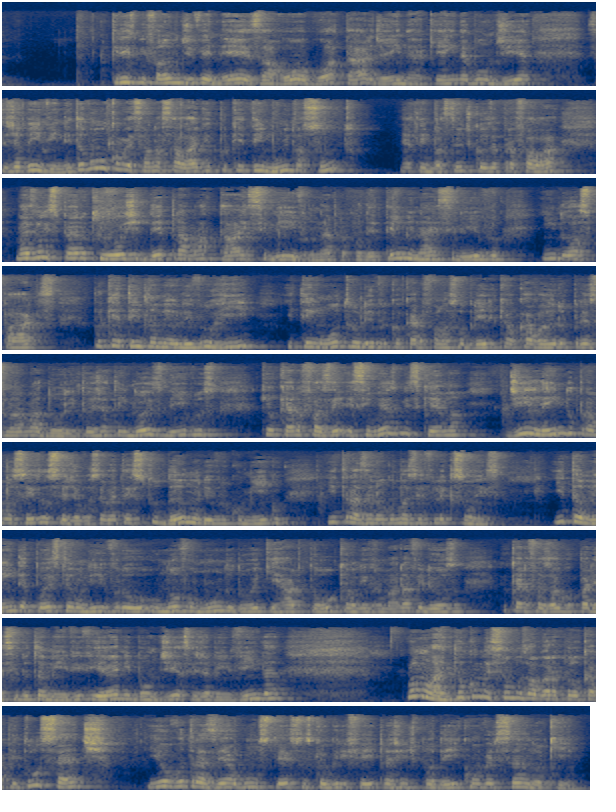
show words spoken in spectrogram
Cris me falando de Veneza, Rô, boa tarde aí, né? Aqui ainda é bom dia. Seja bem-vindo. Então vamos começar nossa live porque tem muito assunto. Né, tem bastante coisa para falar, mas eu espero que hoje dê para matar esse livro, né, para poder terminar esse livro em duas partes, porque tem também o livro Ri e tem outro livro que eu quero falar sobre ele, que é o Cavaleiro Preso na Armadura. Então já tem dois livros que eu quero fazer esse mesmo esquema de ir lendo para vocês, ou seja, você vai estar estudando o livro comigo e trazendo algumas reflexões. E também depois tem um livro, O Novo Mundo, do Eckhart Tolle, que é um livro maravilhoso, que eu quero fazer algo parecido também. Viviane, bom dia, seja bem-vinda. Vamos lá, então começamos agora pelo capítulo 7, e eu vou trazer alguns textos que eu grifei para a gente poder ir conversando aqui.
